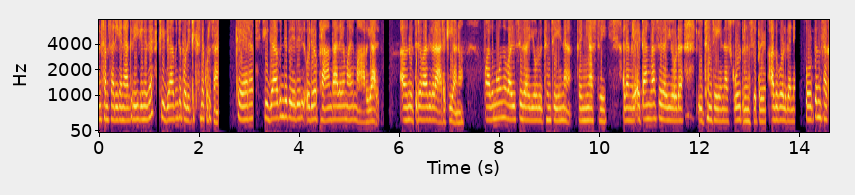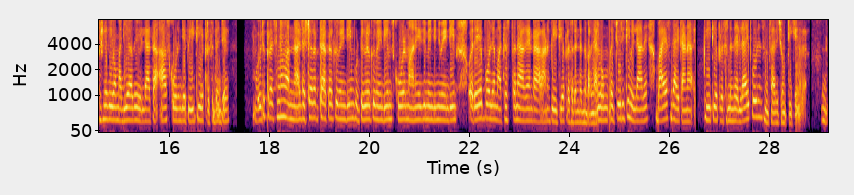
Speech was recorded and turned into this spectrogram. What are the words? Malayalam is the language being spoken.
ഞാൻ സംസാരിക്കാൻ ആഗ്രഹിക്കുന്നത് ഹിജാബിന്റെ പൊളിറ്റിക്സിനെ കുറിച്ചാണ്. കേരളം ഹിജാബിന്റെ പേരിൽ ഒരു ഭ്രാന്താലയമായി മാറിയാൽ അതിന് ഉത്തരവാദികൾ ആരൊക്കെയാണ്? പതിമൂന്ന് വയസ്സുകാരിയോട് യുദ്ധം ചെയ്യുന്ന കന്യാസ്ത്രീ അല്ലെങ്കിൽ എട്ടാം ക്ലാസ്സുകാരിയോട് യുദ്ധം ചെയ്യുന്ന സ്കൂൾ പ്രിൻസിപ്പൽ അതുപോലെ തന്നെ ഒട്ടും സഹിഷ്ണുതയോ മര്യാദയോ ഇല്ലാത്ത ആ സ്കൂളിന്റെ പി ടി എ പ്രസിഡന്റ് ഒരു പ്രശ്നം വന്നാൽ രക്ഷകർത്താക്കൾക്ക് വേണ്ടിയും കുട്ടികൾക്ക് വേണ്ടിയും സ്കൂൾ മാനേജ്മെന്റിന് വേണ്ടിയും ഒരേപോലെ മധ്യസ്ഥനാകേണ്ട ആളാണ് പി ടി എ പ്രസിഡന്റ് എന്ന് പറയുന്നത് മെച്ചൂരിറ്റിയില്ലാതെ ബയസ്ഡായിട്ടാണ് പി ടി എ പ്രസിഡന്റ് എല്ലായ്പ്പോഴും സംസാരിച്ചുകൊണ്ടിരിക്കുന്നത്.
